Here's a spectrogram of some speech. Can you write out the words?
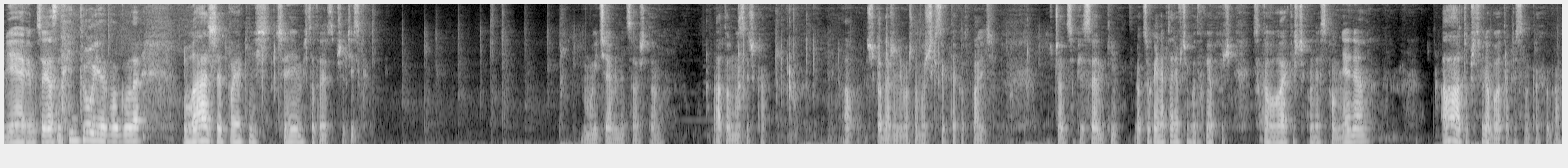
Nie wiem, co ja znajduję w ogóle. Łażę po jakimś czymś. Co to jest przycisk? Mój ciemny coś tam. A to muzyczka. A, szkoda, że nie można muzyczki sobie tak odpalić. Życzące piosenki. Odsłuchaj napisania w ciągu dwóch minut. Słuchało jakieś szczególne wspomnienia. A, to przed chwilą była ta piosenka chyba.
